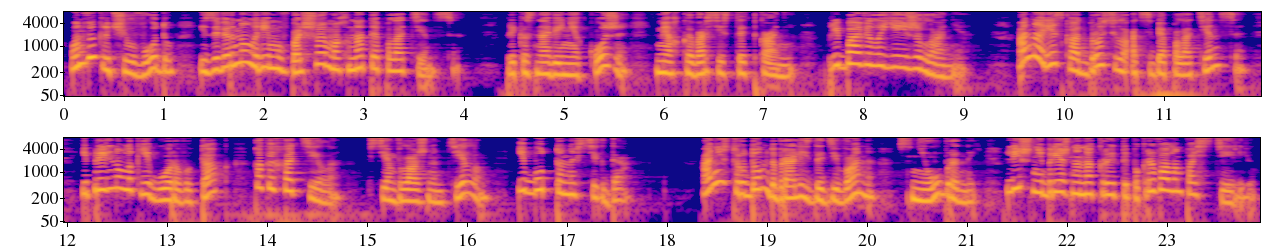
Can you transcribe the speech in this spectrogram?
Он выключил воду и завернул Риму в большое мохнатое полотенце. Прикосновение кожи, мягкой ворсистой ткани, прибавило ей желание. Она резко отбросила от себя полотенце и прильнула к Егорову так, как и хотела, всем влажным телом и будто навсегда. Они с трудом добрались до дивана с неубранной, лишь небрежно накрытой покрывалом постелью.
